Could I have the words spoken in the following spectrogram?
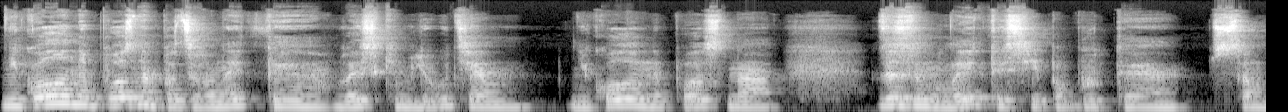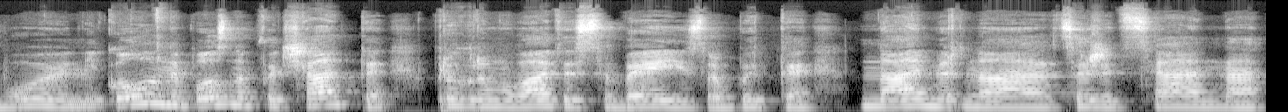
Ніколи не поздно подзвонити близьким людям, ніколи не поздно заземлитись і побути з собою, ніколи не поздно почати програмувати себе і зробити намір на це життя на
